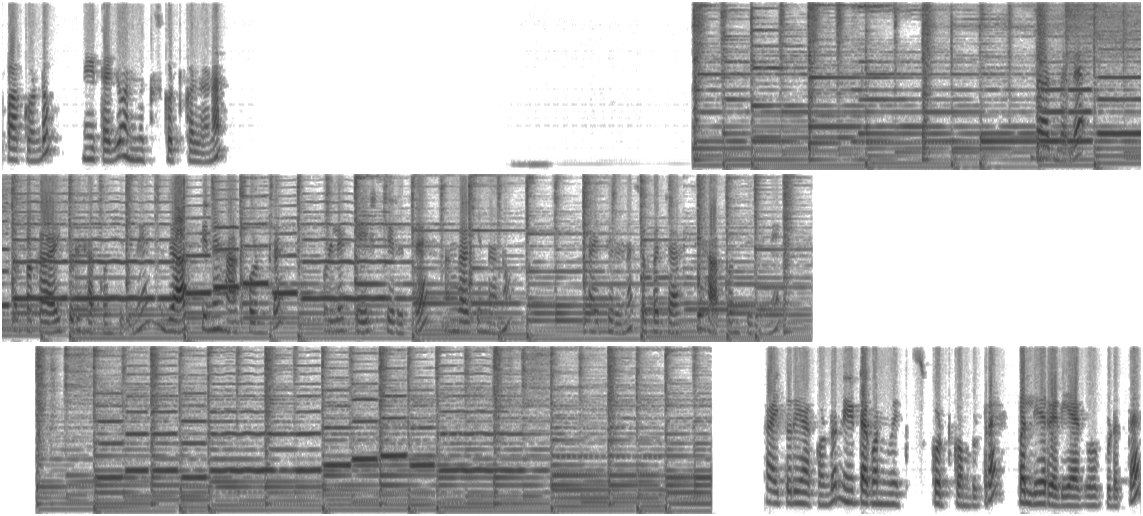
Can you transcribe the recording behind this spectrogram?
ಸೊಪ್ಪು ಹಾಕೊಂಡು ನೀಟಾಗಿ ಒಂದು ಮಿಕ್ಸ್ ಕೊಟ್ಕೊಳ್ಳೋಣ. ಇದಾದ್ಮೇಲೆ ಸ್ವಲ್ಪ ಕಾಯಿ ತುರಿ ಹಾಕೊಂತಿದ್ದೀನಿ ಜಾಸ್ತಿನೇ ಹಾಕೊಂಡ್ರೆ ಒಳ್ಳೆ ಟೇಸ್ಟ್ ಇರುತ್ತೆ. ಹಂಗಾಗಿ ನಾನು ಕಾಯಿ ತುರಿನ ಸ್ವಲ್ಪ ಜಾಸ್ತಿ ಹಾಕೊಂತಿದ್ದೀನಿ. ಕಾಯಿ ತುರಿ ಹಾಕೊಂಡು ನೀಟಾಗಿ ಒಂದು ಮಿಕ್ಸ್ ಕೊಟ್ಕೊಂಡ್ಬಿಟ್ರೆ ಪಲ್ಯ ರೆಡಿ ಆಗಿ ಹೋಗ್ಬಿಡುತ್ತೆ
